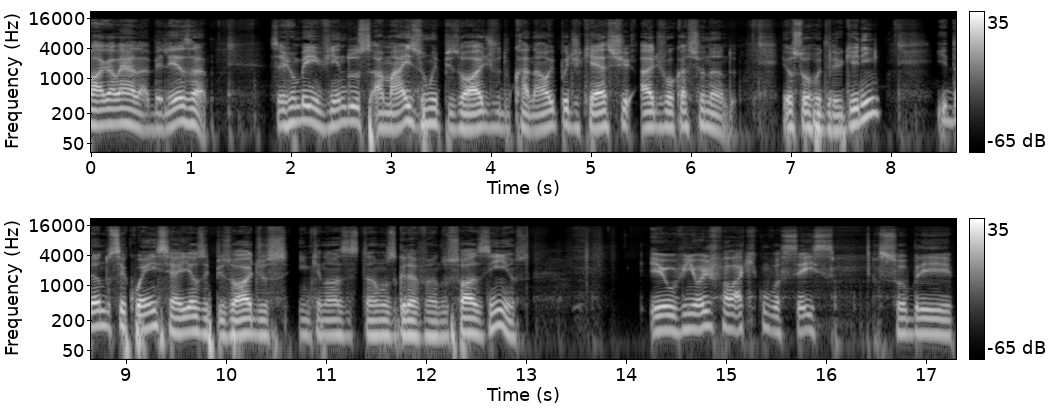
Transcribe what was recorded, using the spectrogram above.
Fala galera, beleza? Sejam bem-vindos a mais um episódio do canal e podcast Advocacionando. Eu sou Rodrigo Guerin e dando sequência aí aos episódios em que nós estamos gravando sozinhos, eu vim hoje falar aqui com vocês sobre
